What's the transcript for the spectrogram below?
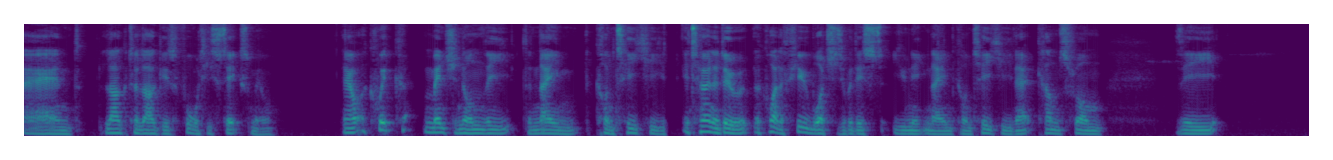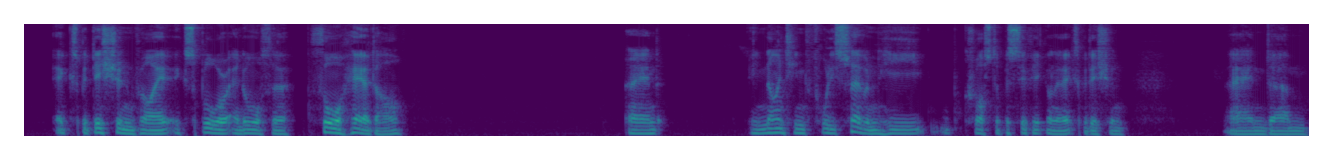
and lug to lug is 46 mil. Now, a quick mention on the, the name Kontiki. Eterna do quite a few watches with this unique name, Kontiki, that comes from the expedition by explorer and author Thor Heyerdahl. And in 1947, he crossed the Pacific on an expedition and um,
